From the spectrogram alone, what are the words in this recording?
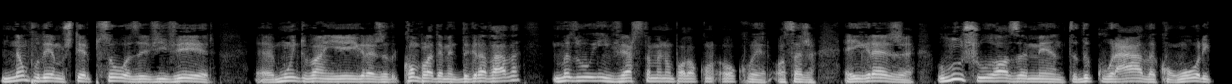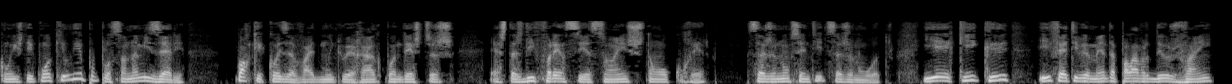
não podemos ter pessoas a viver muito bem e a igreja completamente degradada, mas o inverso também não pode ocorrer. Ou seja, a igreja luxuosamente decorada com ouro e com isto e com aquilo e a população na miséria. Qualquer coisa vai de muito errado quando estas, estas diferenciações estão a ocorrer. Seja num sentido, seja no outro. E é aqui que, efetivamente, a palavra de Deus vem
